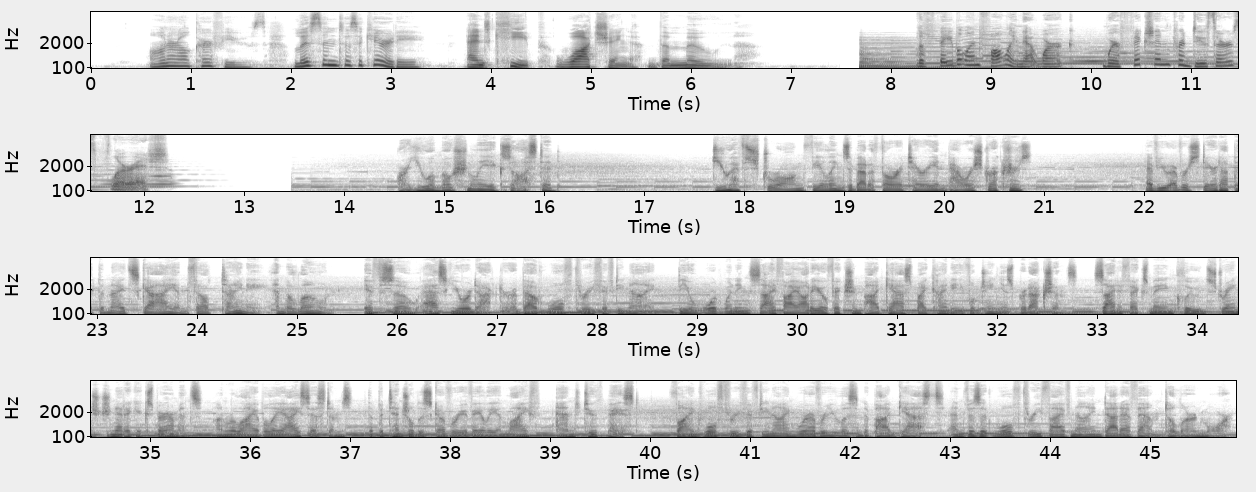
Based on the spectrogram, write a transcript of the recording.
Honor all curfews, listen to security, and keep watching the moon. The Fable and Folly Network, where fiction producers flourish. Are you emotionally exhausted? Do you have strong feelings about authoritarian power structures? Have you ever stared up at the night sky and felt tiny and alone? If so, ask your doctor about Wolf 359, the award winning sci fi audio fiction podcast by Kinda Evil Genius Productions. Side effects may include strange genetic experiments, unreliable AI systems, the potential discovery of alien life, and toothpaste. Find Wolf 359 wherever you listen to podcasts and visit wolf359.fm to learn more.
